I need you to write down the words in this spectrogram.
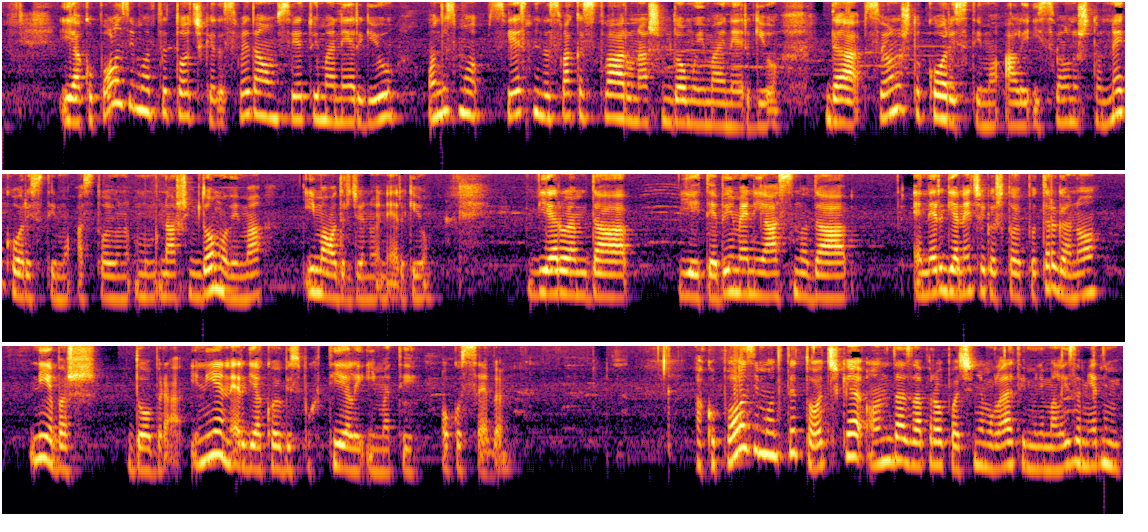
I ako polazimo od te točke da sve na ovom svijetu ima energiju, onda smo svjesni da svaka stvar u našem domu ima energiju. Da sve ono što koristimo, ali i sve ono što ne koristimo, a stoji u našim domovima, ima određenu energiju. Vjerujem da je i tebi i meni jasno da energija nečega što je potrgano nije baš dobra i nije energija koju bismo htjeli imati oko sebe. Ako polazimo od te točke, onda zapravo počinjemo gledati minimalizam jednim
